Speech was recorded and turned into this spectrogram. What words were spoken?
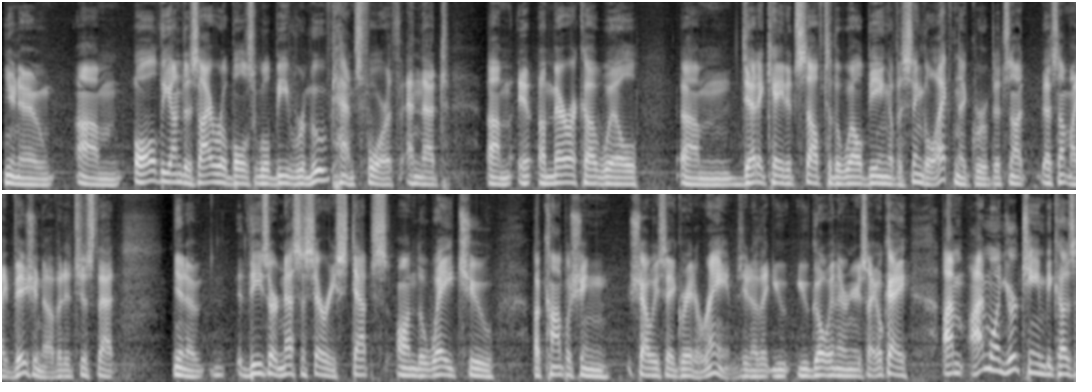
you know um, all the undesirables will be removed henceforth, and that um, America will um, dedicate itself to the well-being of a single ethnic group. That's not that's not my vision of it. It's just that you know these are necessary steps on the way to accomplishing, shall we say, greater aims. You know that you, you go in there and you say, okay, I'm I'm on your team because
